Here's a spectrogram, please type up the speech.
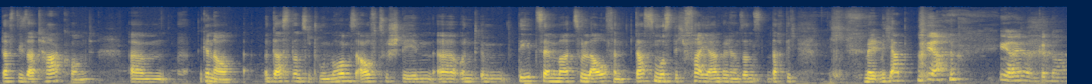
dass dieser Tag kommt. Ähm, genau. Und das dann zu tun, morgens aufzustehen äh, und im Dezember zu laufen, das musste ich feiern, weil ansonsten dachte ich, ich melde mich ab. Ja, ja, ja, genau.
